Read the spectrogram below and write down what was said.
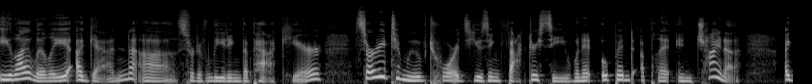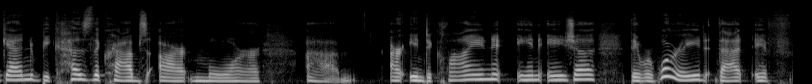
Eli Lilly, again, uh, sort of leading the pack here, started to move towards using Factor C when it opened a plant in China. Again, because the crabs are more um, are in decline in Asia, they were worried that if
